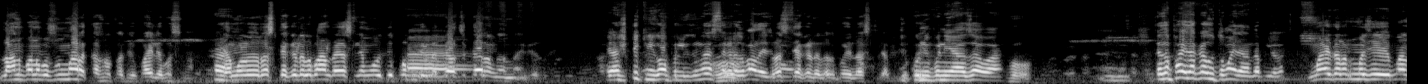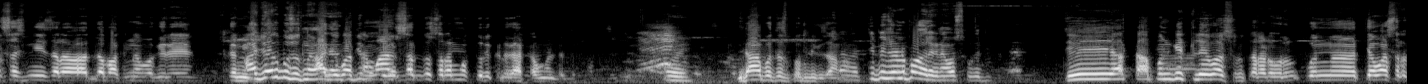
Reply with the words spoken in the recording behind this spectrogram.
लहानपणापासून मारकाच होता तो पहिल्यापासून. त्यामुळे रस्त्याकडे बांधाय असल्यामुळे ते पब्लिकला त्याचं कारण नाही. हे अशी टेक्निक वापरली तुम्ही रस्त्याकडे बांधायचं. रस्त्याकडेलाच बैल असल्या कुणी पण या जावा. हो. हम्म. त्याचा फायदा काय होतो मैदानात आपल्याला? मैदानात म्हणजे माणसाची जरा दबाकणं वगैरे कमी. अजिबात बुजत नाही. अजिबात. माणसात दुसरा मग इकडे गाठाव म्हणतात. होय. दाबतच पब्लिक जाणार. ती पाहायला का नाही वस्तू कधी? ते आता आपण घेतलंय वासरू कराडवरून पण अं, त्या वासरात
